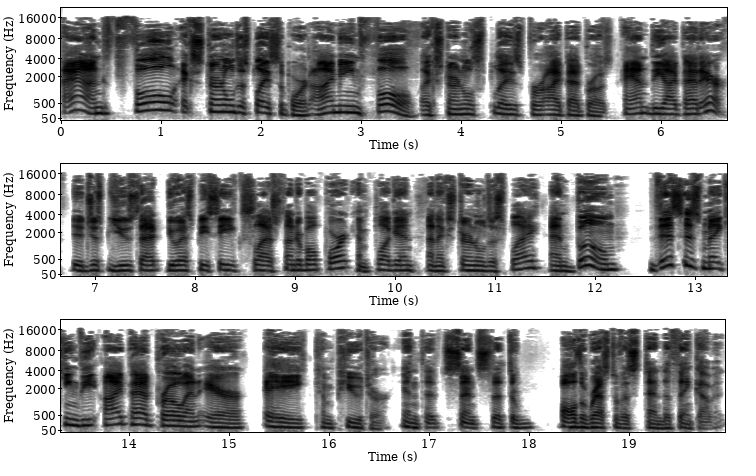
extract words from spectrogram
And full external display support. I mean full external displays for iPad Pros and the iPad Air. You just use that USB-C slash Thunderbolt port and plug in an external display and boom, this is making the iPad Pro and Air a computer in the sense that the all the rest of us tend to think of it.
